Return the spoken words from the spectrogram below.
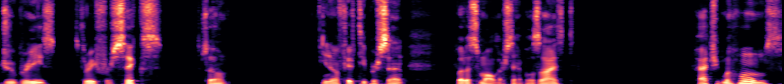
Drew Brees, three for six. So, you know, 50%, but a smaller sample size. Patrick Mahomes,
